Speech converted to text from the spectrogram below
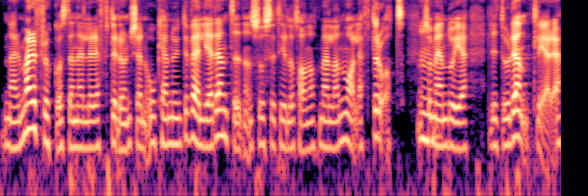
närmare frukosten eller efter lunchen och kan du inte välja den tiden så se till att ta något mellanmål efteråt som ändå är lite ordentligare.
